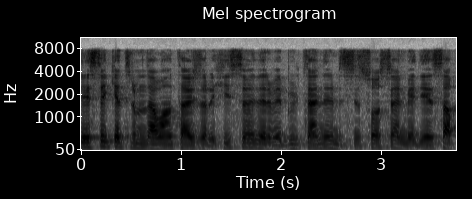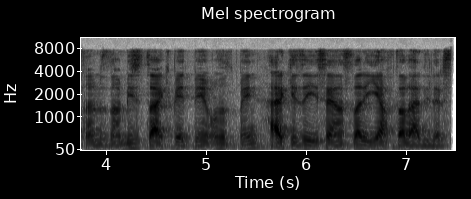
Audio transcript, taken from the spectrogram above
Destek yatırımının avantajları, hisse öneri ve bültenlerimiz için sosyal medya hesaplarımızdan bizi takip etmeyi unutmayın. Herkese iyi seanslar, iyi haftalar dileriz.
